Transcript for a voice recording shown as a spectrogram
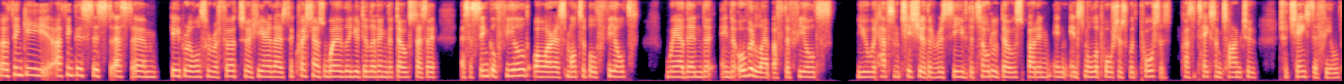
I think I think this is as um, Gabriel also referred to here. There's a question as whether you're delivering the dose as a as a single field or as multiple fields, where then the, in the overlap of the fields you would have some tissue that receive the total dose, but in, in, in smaller portions with pauses because it takes some time to to change the field,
